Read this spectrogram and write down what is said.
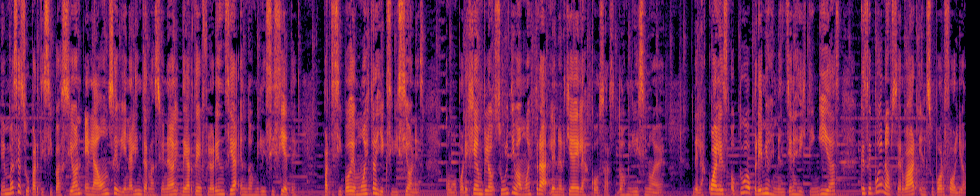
en base a su participación en la 11 Bienal Internacional de Arte de Florencia en 2017. Participó de muestras y exhibiciones, como por ejemplo su última muestra La energía de las cosas, 2019, de las cuales obtuvo premios y menciones distinguidas que se pueden observar en su portfolio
